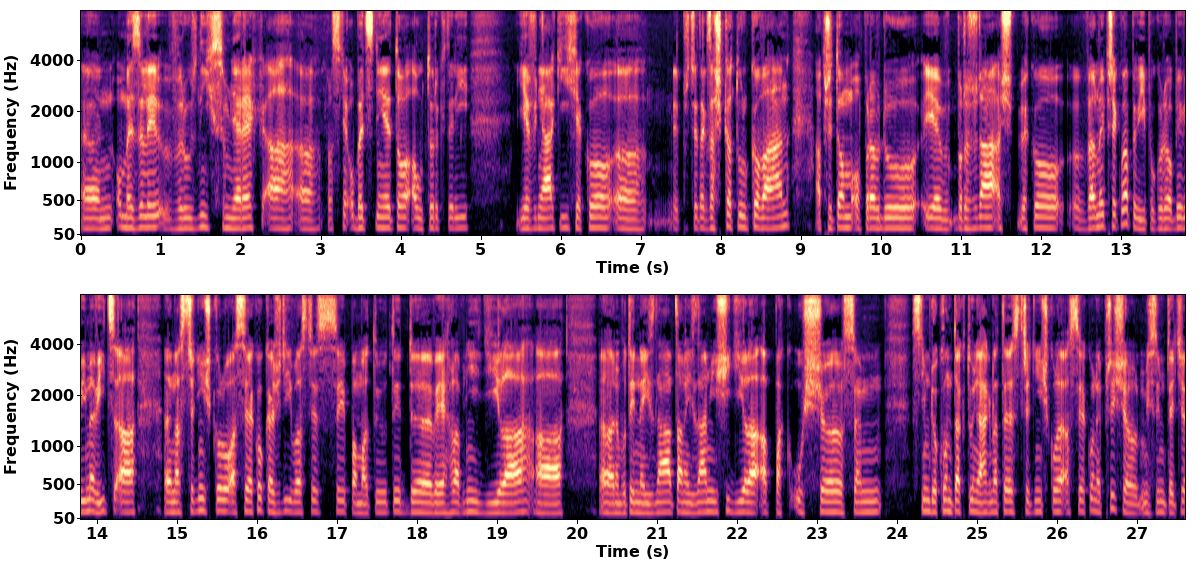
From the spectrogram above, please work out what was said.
eh, omezili v různých směrech a, a vlastně obecně je to autor, který je v nějakých jako, eh, je prostě tak zaškatulkován a přitom opravdu je možná až jako velmi překvapivý, pokud ho objevíme víc a na střední školu asi jako každý vlastně si pamatuju ty dvě hlavní díla a Eh, nebo ty nejzná, ta nejznámější díla a pak už eh, jsem s tím do kontaktu nějak na té střední škole asi jako nepřišel. Myslím teď eh,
